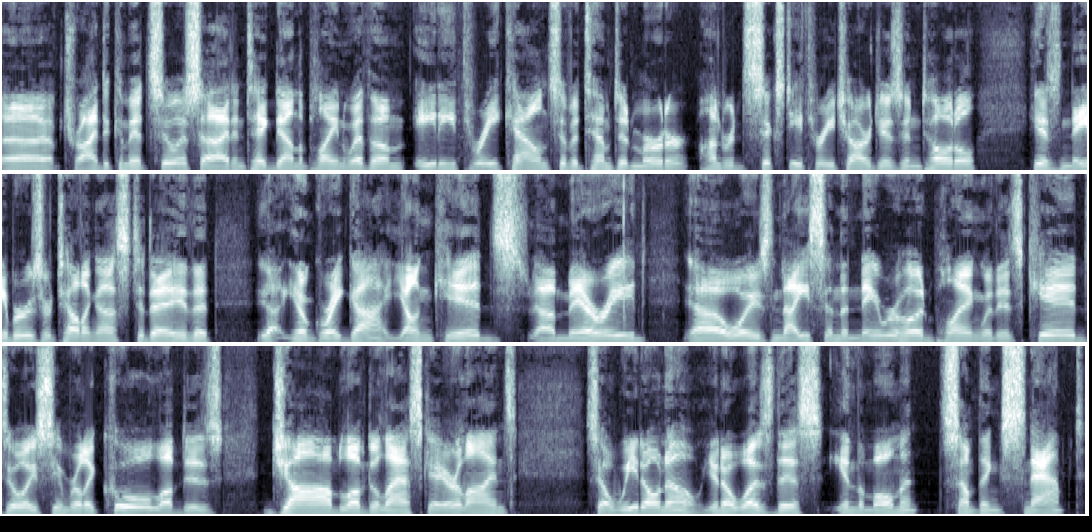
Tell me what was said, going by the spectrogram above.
uh, tried to commit suicide and take down the plane with him. 83 counts of attempted murder, 163 charges in total. His neighbors are telling us today that, you know, great guy, young kids, uh, married, uh, always nice in the neighborhood, playing with his kids, always seemed really cool, loved his job, loved Alaska Airlines. So we don't know. You know, was this in the moment? Something snapped?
